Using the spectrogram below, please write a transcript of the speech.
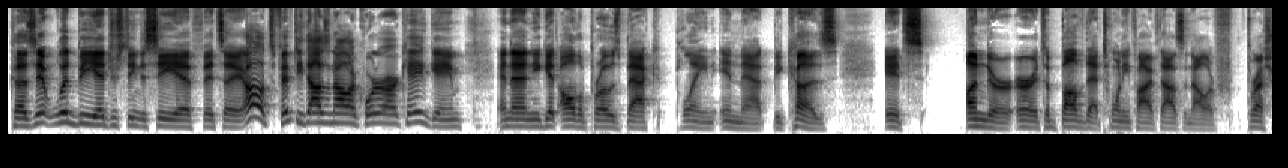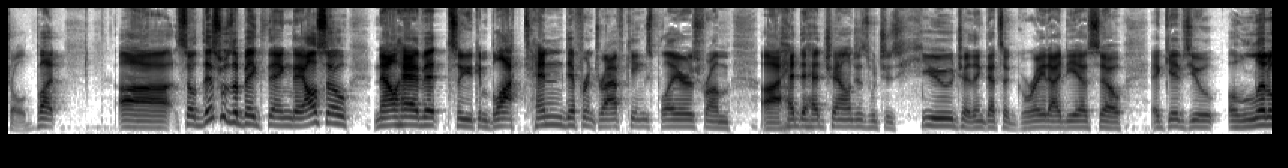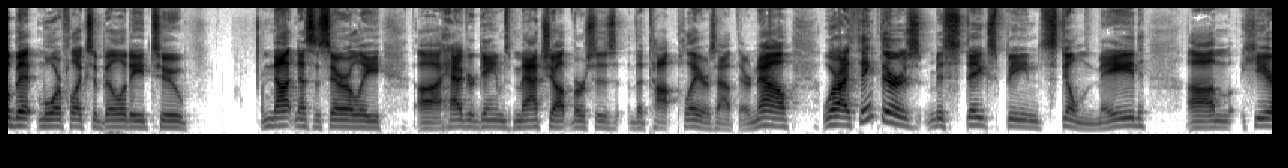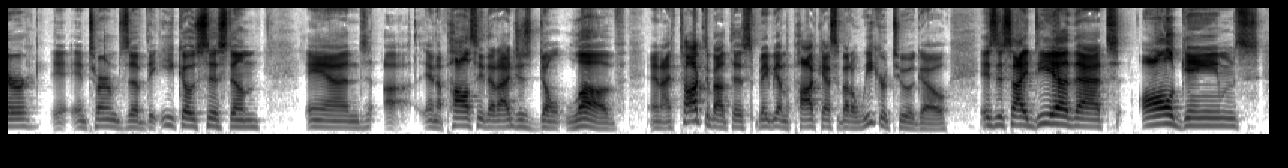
because it would be interesting to see if it's a oh it's fifty thousand dollar quarter arcade game and then you get all the pros back playing in that because it's under or it's above that $25,000 threshold. But uh, so this was a big thing. They also now have it so you can block 10 different DraftKings players from head to head challenges, which is huge. I think that's a great idea. So it gives you a little bit more flexibility to not necessarily uh, have your games match up versus the top players out there. Now, where I think there's mistakes being still made um, here in terms of the ecosystem and uh, and a policy that I just don't love. And I've talked about this maybe on the podcast about a week or two ago. Is this idea that all games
